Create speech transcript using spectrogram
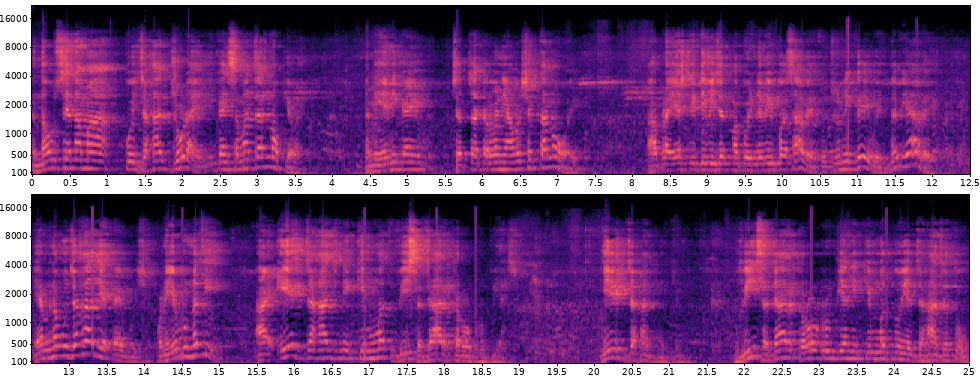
નૌસેનામાં કોઈ જહાજ જોડાય, એ કાંઈ સમાચાર ન કહેવાય. અને એની કાંઈ ચર્ચા કરવાની આવશ્યકતા ન હોય. આપણા એસટી ડિવિઝનમાં કોઈ નવી બસ આવે તો જૂની ગઈ હોય, નવી આવે. એમ નવું જહાજ એક આવ્યું છે, પણ એવું નથી. આ એક જહાજની કિંમત વીસ હજાર કરોડ રૂપિયા છે. એક જહાજની કિંમત. વીસ હજાર કરોડ રૂપિયાની કિંમતનું એ જહાજ હતું,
